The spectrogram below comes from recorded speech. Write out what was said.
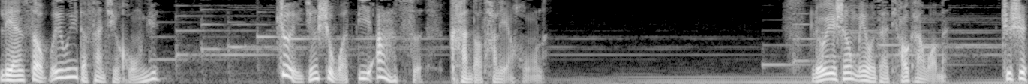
脸色微微的泛起红晕，这已经是我第二次看到他脸红了。刘医生没有再调侃我们，只是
